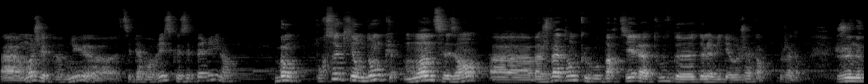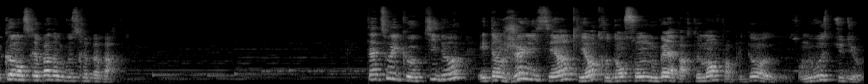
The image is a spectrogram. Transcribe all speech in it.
moi j'ai prévenu, c'est à vos risques, c'est péril. hein. Bon, pour ceux qui ont donc moins de 16 ans, bah, je vais attendre que vous partiez là tous de, de la vidéo. J'attends, j'attends. Je ne commencerai pas tant que vous ne serez pas partis. Tatsuhiko Kido est un jeune lycéen qui entre dans son nouvel appartement, enfin plutôt euh, son nouveau studio.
